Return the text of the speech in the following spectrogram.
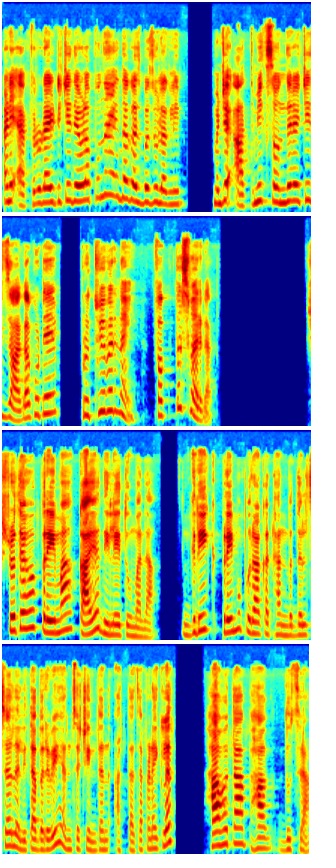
आणि ॲफ्रोडायटीची देवळा पुन्हा एकदा गजबजू लागली. म्हणजे आत्मिक सौंदर्याची जागा कुठे? पृथ्वीवर नाही फक्त स्वर्गात. श्रोते हो प्रेमा काय दिले तू मला? ग्रीक प्रेमपुरा कथांबद्दलचं ललिता बर्वे यांचं चिंतन आत्ताच आपण ऐकलं हा होता भाग दुसरा.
